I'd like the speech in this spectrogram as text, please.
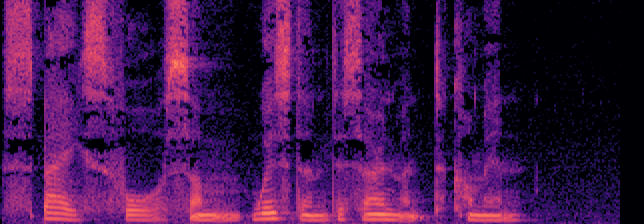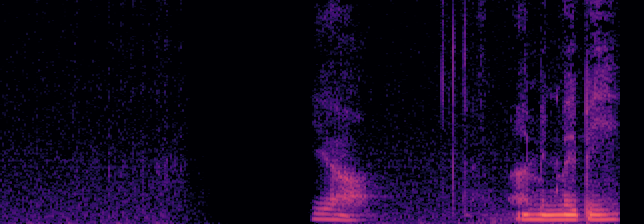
space for some wisdom, discernment to come in. Yeah. I mean, maybe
